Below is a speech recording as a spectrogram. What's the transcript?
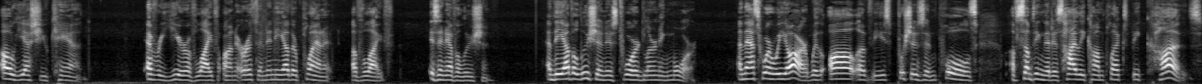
Oh, yes, you can. Every year of life on Earth and any other planet of life is an evolution. And the evolution is toward learning more. And that's where we are with all of these pushes and pulls of something that is highly complex because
